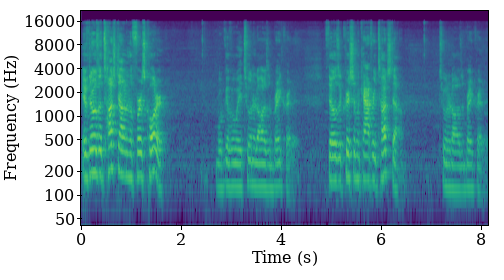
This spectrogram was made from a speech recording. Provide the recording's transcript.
if there was a touchdown in the first quarter, we'll give away two hundred dollars in break credit. If there was a Christian McCaffrey touchdown, two hundred dollars in break credit.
